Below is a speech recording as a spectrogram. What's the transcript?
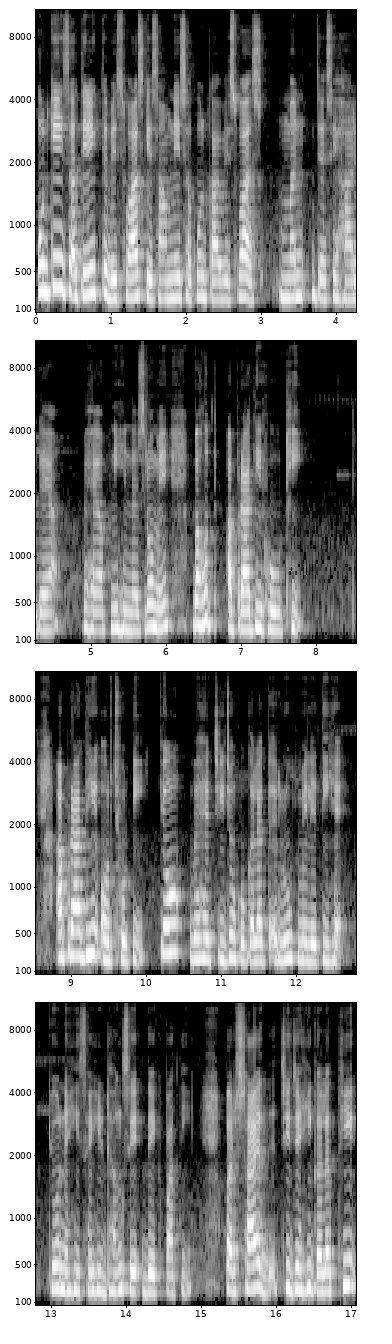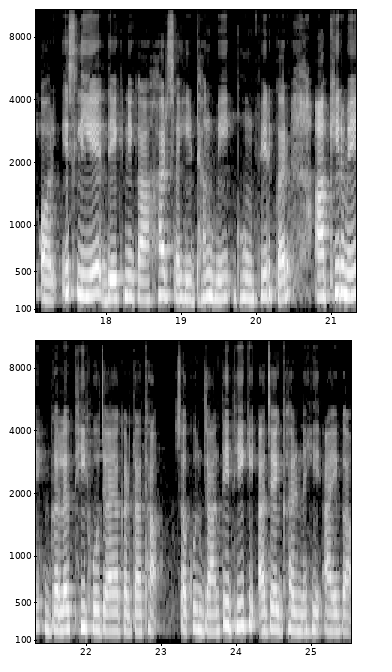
उनके इस अतिरिक्त विश्वास के सामने शकुन का विश्वास मन जैसे हार गया। वह अपनी ही नज़रों में बहुत अपराधी हो उठी। अपराधी और छोटी, क्यों वह चीज़ों को गलत रूप में लेती है? क्यों नहीं सही ढंग से देख पाती? पर शायद चीज़ें ही गलत थी और इसलिए देखने का हर सही ढंग भी घूम फिर कर आखिर में गलत ही हो जाया करता था। शकुन जानती थी कि अजय घर नहीं आएगा।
